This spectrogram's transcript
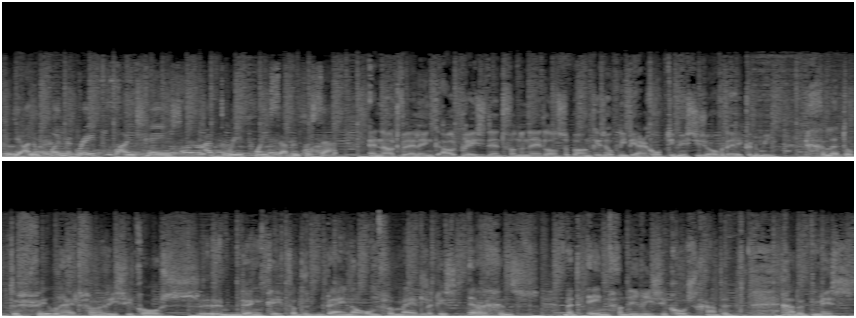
The unemployment rate unchanged at 3.7%. En Nout Welling, oud-president van de Nederlandse Bank, is ook niet erg optimistisch over de economie. Gelet op de veelheid van risico's, denk ik dat het bijna onvermijdelijk is. Ergens met één van die risico's gaat het, gaat het mis.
